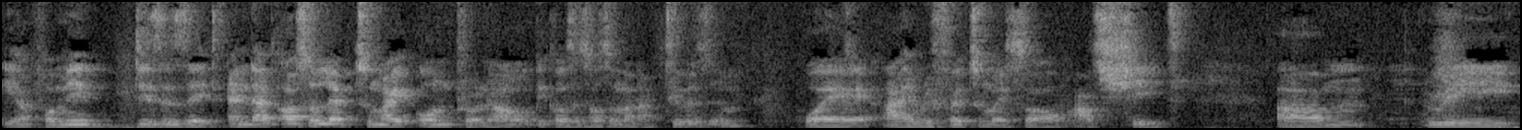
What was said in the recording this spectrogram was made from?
yeah, for me this is it. And that also led to my own pronoun because it's also an activism where I refer to myself as shit. Um, re-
